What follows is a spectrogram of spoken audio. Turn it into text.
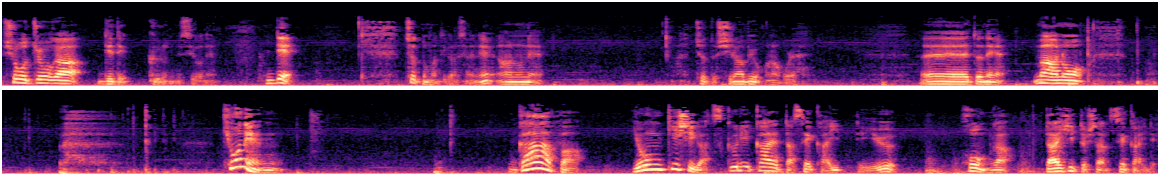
象徴が出てくるんですよね。で、ちょっと待ってくださいね。あのね、ちょっと調べようかな、これ。えー、っとね、まあ、あの、去年、 GAFA 4騎士が作り変えた世界っていう本が大ヒットしたんです、世界で。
